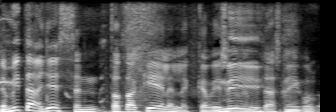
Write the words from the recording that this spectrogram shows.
Ja mitä Jessen tota, kielelle kävisi, niin. kun Niin. se pitäisi niinku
